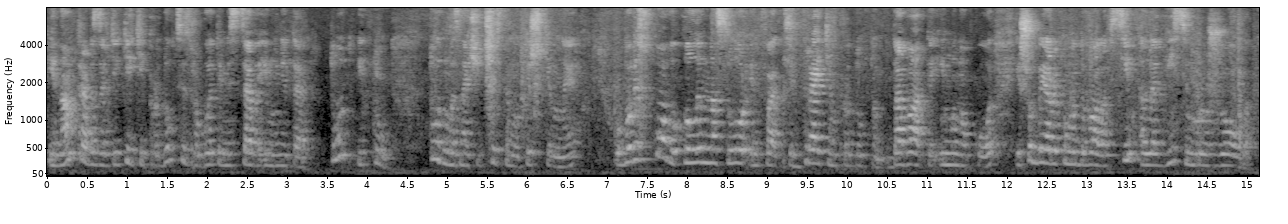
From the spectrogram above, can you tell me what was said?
і нам треба завдяки тій продукції зробити місцевий імунітет тут і тут. Тут ми, значить, чистимо кишківник. Обов'язково, коли в нас лор інфекції, третім продуктом давати імунокод. І що би я рекомендувала всім, але 8 розжовувати.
